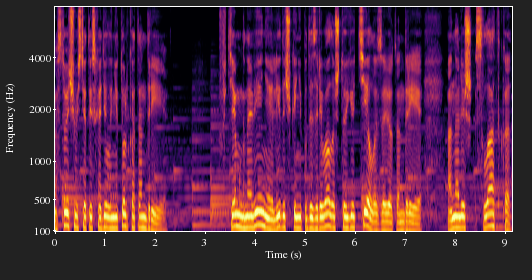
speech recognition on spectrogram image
Настойчивость эта исходила не только от Андрея. В те мгновения Лидочка не подозревала, что ее тело зовет Андрея. Она лишь сладко,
